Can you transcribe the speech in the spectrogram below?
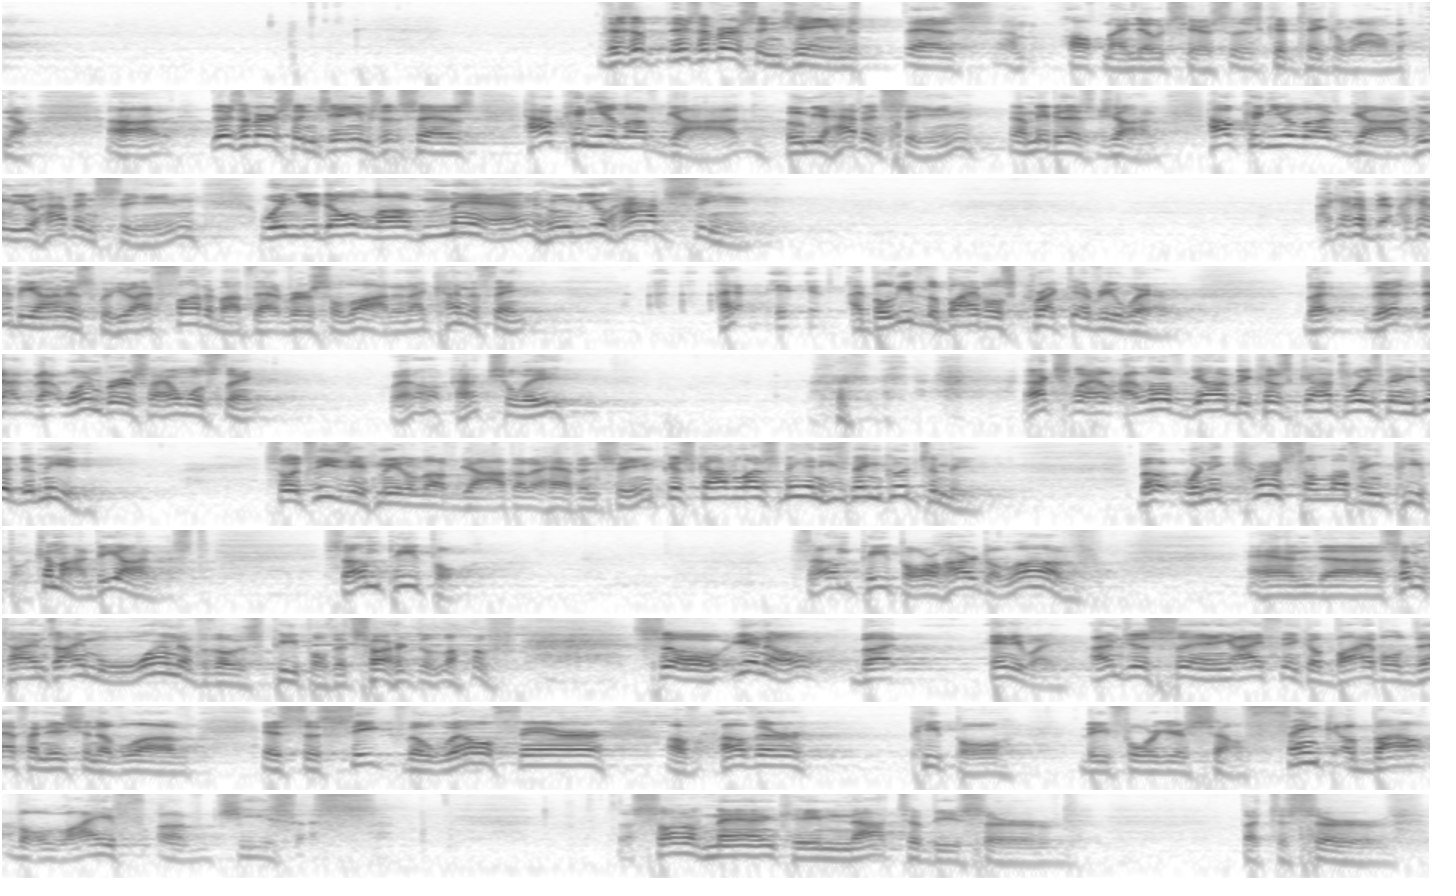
there's a, there's a verse in James that says, I'm off my notes here, so this could take a while, but no. Uh, there's a verse in James that says, How can you love God, whom you haven't seen? Now, maybe that's John. How can you love God, whom you haven't seen, when you don't love man, whom you have seen? I gotta, be, I gotta be honest with you. I've thought about that verse a lot, and I kind of think, I, I, believe the Bible's correct everywhere. But there, that, that one verse, I almost think, well, actually, actually, I, I love God because God's always been good to me. So it's easy for me to love God that I haven't seen because God loves me and He's been good to me. But when it comes to loving people, come on, be honest. Some people, some people are hard to love. And uh, sometimes I'm one of those people that's hard to love. So, you know, but anyway, I'm just saying I think a Bible definition of love is to seek the welfare of other people before yourself. Think about the life of Jesus. The Son of Man came not to be served, but to serve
